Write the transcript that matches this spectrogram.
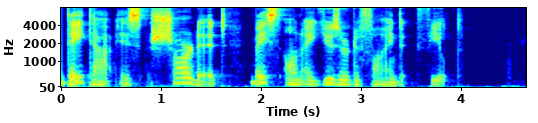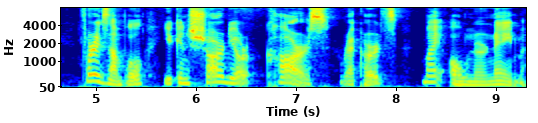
Data is sharded based on a user-defined field. For example, you can shard your cars records by owner name.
